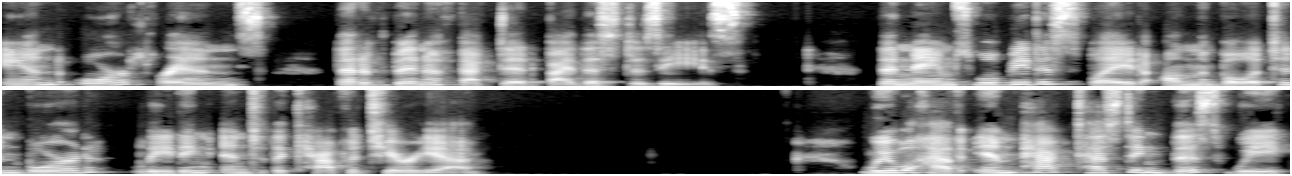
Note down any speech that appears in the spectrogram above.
and or friends that have been affected by this disease. The names will be displayed on the bulletin board leading into the cafeteria. We will have impact testing this week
